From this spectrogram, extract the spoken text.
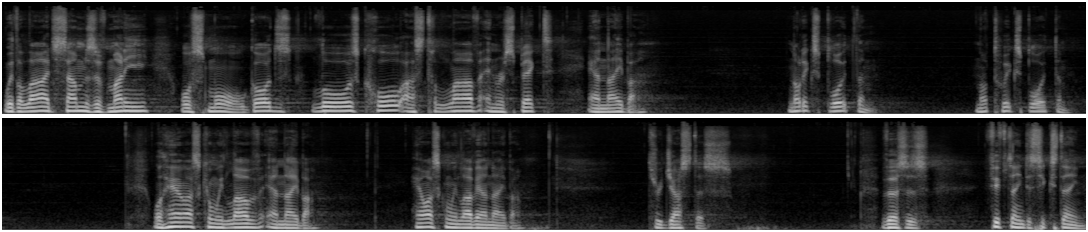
Whether large sums of money or small, God's laws call us to love and respect our neighbour, not exploit them not to exploit them. Well, how else can we love our neighbour? How else can we love our neighbour? Through justice. Verses 15 to 16.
